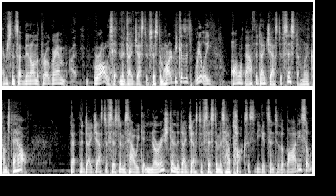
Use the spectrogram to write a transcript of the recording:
ever since I've been on the program, we're always hitting the digestive system hard because it's really all about the digestive system when it comes to health. That the digestive system is how we get nourished, and the digestive system is how toxicity gets into the body. So,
